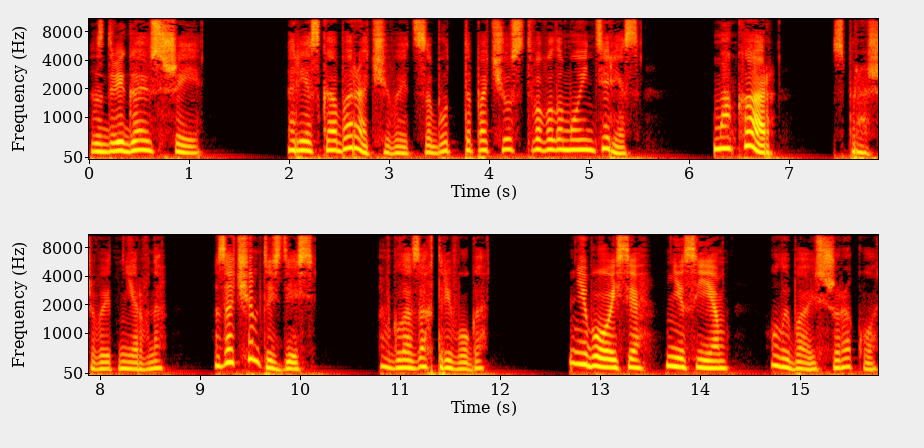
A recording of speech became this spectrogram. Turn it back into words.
сдвигаю с шеи. Резко оборачивается, будто почувствовала мой интерес. «Макар!» — спрашивает нервно. — «Зачем ты здесь?» В глазах тревога. «Не бойся, не съем», — улыбаюсь широко.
